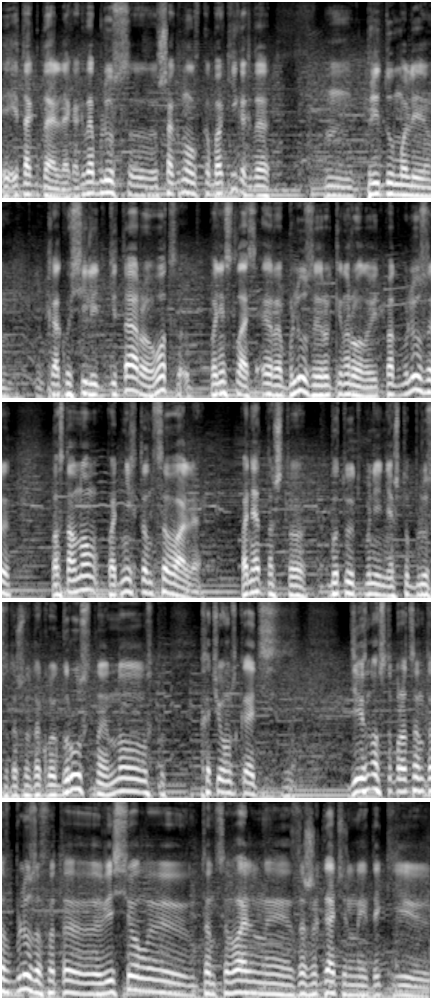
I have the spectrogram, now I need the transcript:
и, и так далее. Когда блюз э, шагнул в кабаки, когда м, придумали, как усилить гитару, вот понеслась эра блюза и рок-н-ролла. Ведь под блюзы в основном под них танцевали. Понятно, что бытует мнение, что блюз это что-то такое грустное, но хочу вам сказать, 90% блюзов это веселые, танцевальные, зажигательные такие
